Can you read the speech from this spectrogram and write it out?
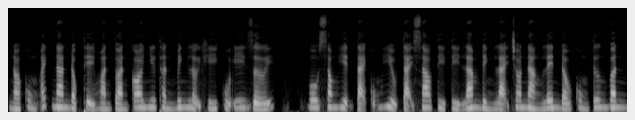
nó cùng ách nan độc thể hoàn toàn coi như thần binh lợi khí của y giới. Vô song hiện tại cũng hiểu tại sao tỷ tỷ Lam Đình lại cho nàng lên đấu cùng Tương Vân.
